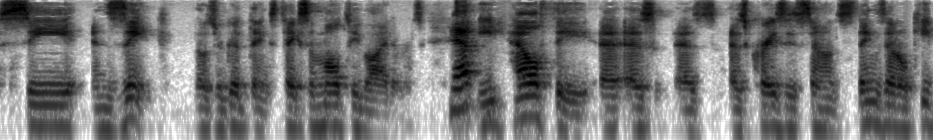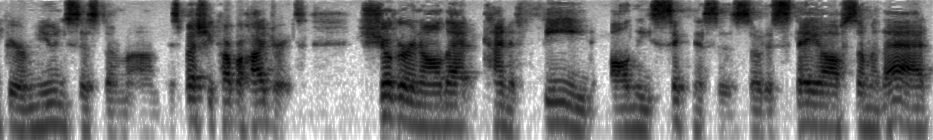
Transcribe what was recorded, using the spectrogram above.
C, and zinc. Those are good things. Take some multivitamins. Yep. Eat healthy, as as as crazy as it sounds. Things that'll keep your immune system, um, especially carbohydrates, sugar, and all that kind of feed all these sicknesses. So to stay off some of that,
